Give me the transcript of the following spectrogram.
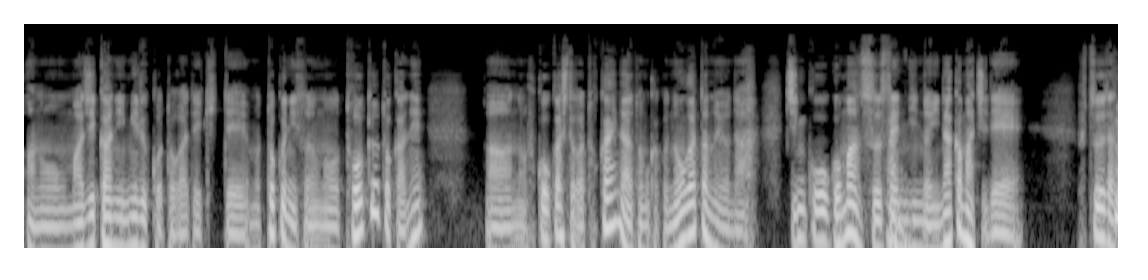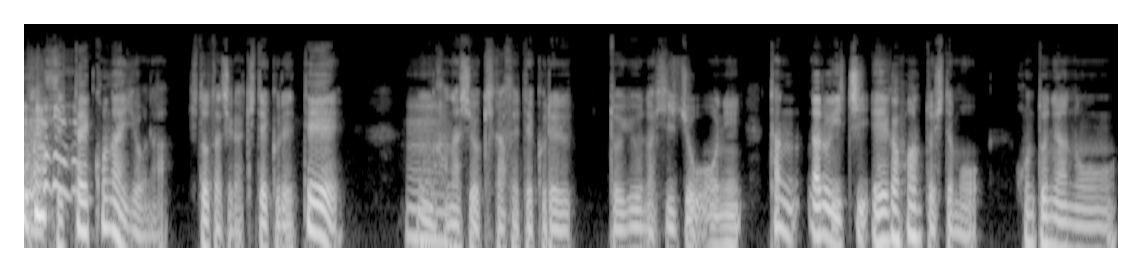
あの、間近に見ることができて、まあ、特にその、東京とかね、あの、福岡市とか都会ならともかく農型のような 人口5万数千人の田舎町で、普通だったら絶対来ないような人たちが来てくれて、ううん、話を聞かせてくれるというのは非常に単なる一映画ファンとしても、本当にあの、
